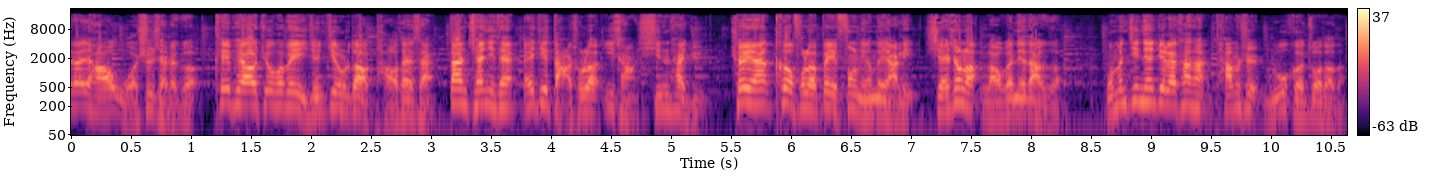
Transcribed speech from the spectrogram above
大家好，我是小帅哥。KPL 全会杯已经进入到淘汰赛，但前几天 AG 打出了一场新泰局，全员克服了被封零的压力，险胜了老干爹大鹅。我们今天就来看看他们是如何做到的。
